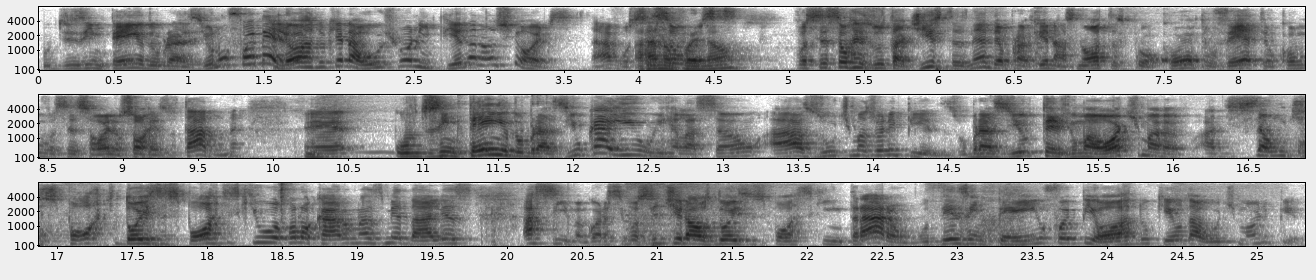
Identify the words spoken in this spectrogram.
o desempenho do Brasil não foi melhor do que na última Olimpíada, não, senhores. Tá? Vocês ah, não são, foi, não? Vocês, vocês são resultadistas, né? Deu para ver nas notas pro Ocon, pro Vettel, como vocês olham só o resultado, né? É, o desempenho do Brasil caiu em relação às últimas Olimpíadas. O Brasil teve uma ótima adição de esporte, dois esportes que o colocaram nas medalhas acima. Agora, se você tirar os dois esportes que entraram, o desempenho foi pior do que o da última Olimpíada.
